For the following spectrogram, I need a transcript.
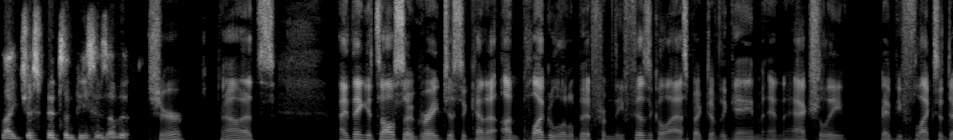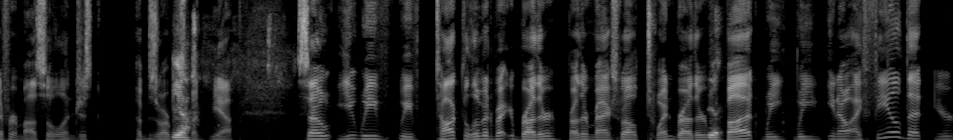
like just bits and pieces of it. Sure. No, that's. I think it's also great just to kind of unplug a little bit from the physical aspect of the game and actually maybe flex a different muscle and just absorb. Yeah. It. Yeah. So you we've we've talked a little bit about your brother, brother Maxwell, twin brother, Yep. but we we you know I feel that your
